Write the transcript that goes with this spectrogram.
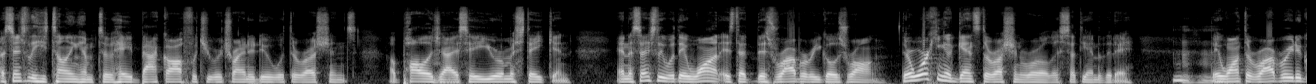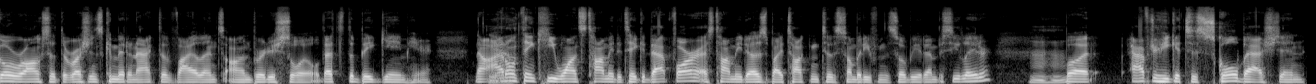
essentially, he's telling him to, hey, back off what you were trying to do with the Russians. Apologize. Hey, you were mistaken. And essentially, what they want is that this robbery goes wrong. They're working against the Russian royalists at the end of the day. They want the robbery to go wrong so that the Russians commit an act of violence on British soil. That's the big game here. Now, I don't think he wants Tommy to take it that far, as Tommy does by talking to somebody from the Soviet embassy later. Mm-hmm. But after he gets his skull bashed in,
